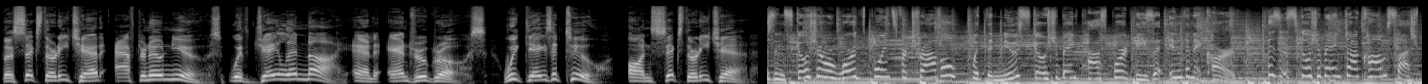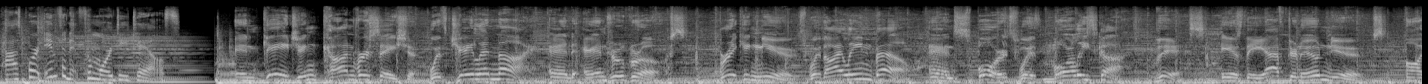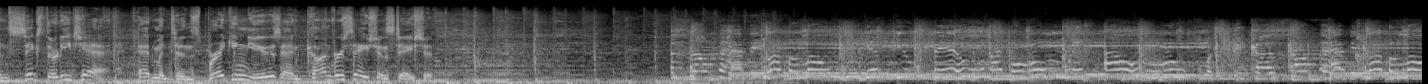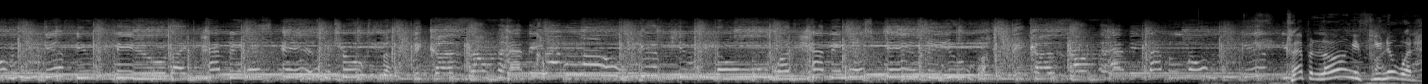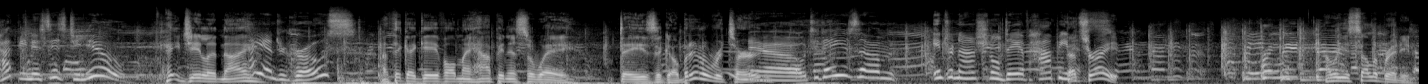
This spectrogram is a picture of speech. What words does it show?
The 630 CHED Afternoon News with J'lyn Nye and Andrew Grose. Weekdays at 2 on 630 CHED. And Scotia rewards points for travel with the new Scotiabank Passport Visa Infinite card. Visit scotiabank.com slash passport infinite for more details. Engaging conversation with J'lyn Nye and Andrew Grose. Breaking news with Eileen Bell and sports with Morley Scott. This is the afternoon news on 630 CHED, Edmonton's breaking news and conversation station. Clap along if you know what happiness is to you. Hey, J'lyn Nye. Hey, Andrew Grose. I think I gave all my happiness away days ago, but it'll return. No, today's um, International Day of Happiness. That's right. bring me down. How are you celebrating?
